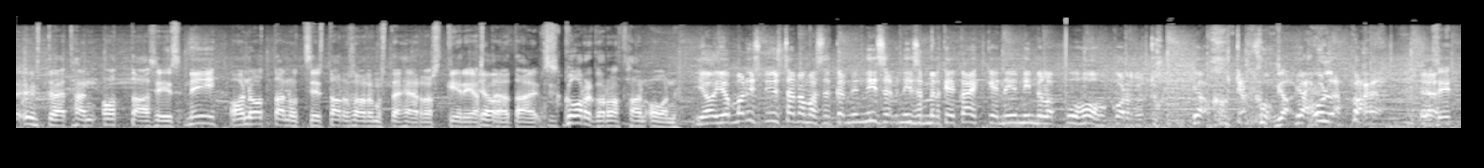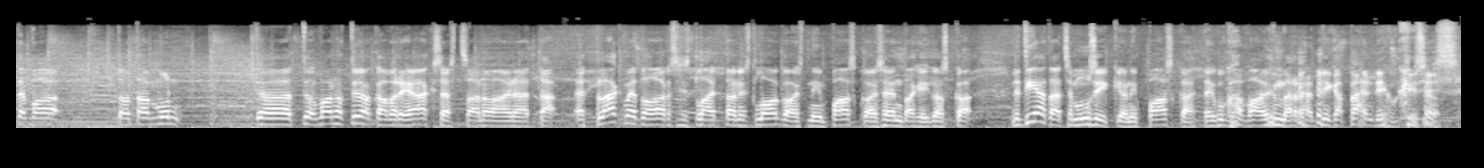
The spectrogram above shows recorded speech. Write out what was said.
yhtyöt hän ottaa siis, Niin. on ottanut siis Taru Sormusten herrasta kirjasta Joo. jotain. Siis Gorgorothan on. Joo, joo, mä olin just sanomassa, että niissä, niissä melkein kaikkien ni- nimi loppuu hoho kortut. Ja, ja, ja, ja, ulla, Ja sitten mä, tota mun ö, ty- vanha työkaveri X sanoi aina, että, että black metal artistit laittaa niistä logoista niin paskoja sen takia, koska ne tietää, että se musiikki on niin paska, että ei kukaan vaan ymmärrä, että mikä bändi on kyseessä.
